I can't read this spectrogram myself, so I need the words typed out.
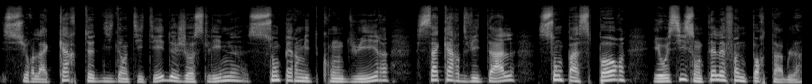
sur la carte d'identité de Jocelyne, son permis de conduire, sa carte vitale, son passeport et aussi son téléphone portable.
